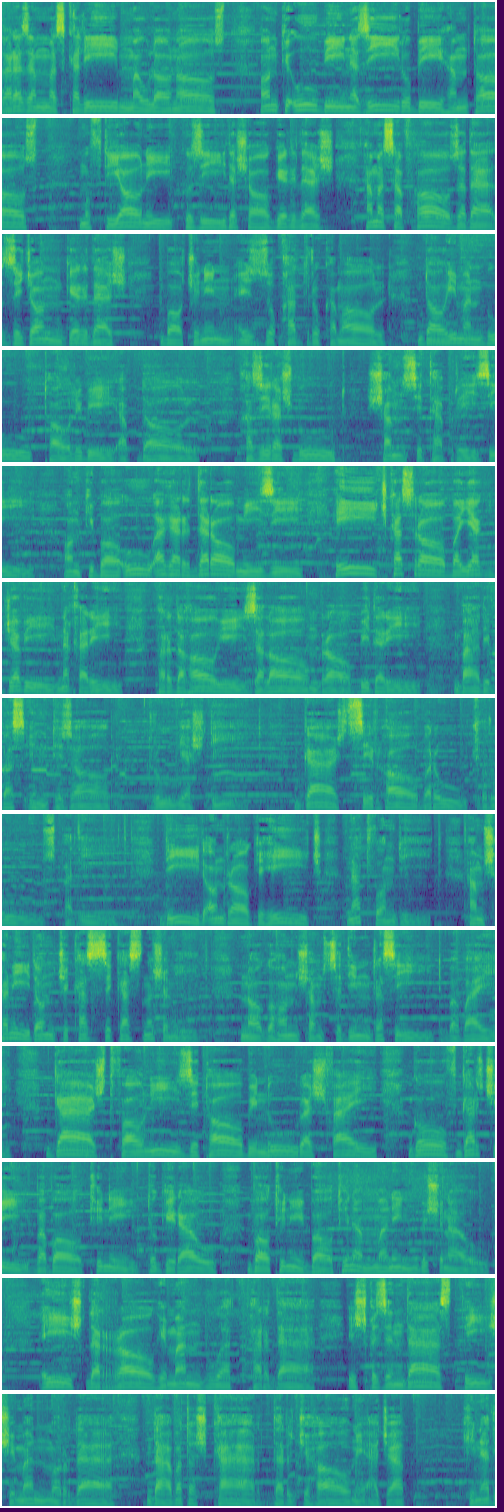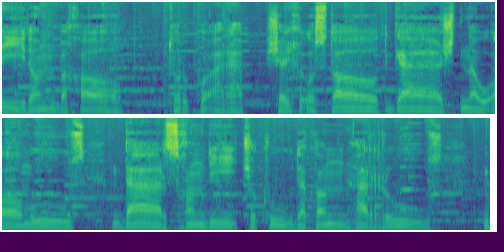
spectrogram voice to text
غرضم مسکلی مولاناست. آن که او بی نظیر و بی همتاست. مفتیانی گزیده شاگردش. همه صفها زده زجان گردش. با چنین عز و قدر و کمال. دایما بود طالبی ابدال. خزیرش بود شمس تبریزی. آنکه با او اگر درآمیزی هیچ کس را به یک جوی نخری پرده های زلام را بدری. بعد بس انتظار رویش دید. گشت سیرها بر او روز پدید. دید آن را که هیچ نتوان دید هم شنید آن چه کس کس نشنید. ناگهان شمس دین رسید به وی. گشت فانی زتاب نورش فی. گفت گرچی به باطنی تو گرو باطنی باطنم من این بشنو. عشق در راه من بود پرده. عشق زنده است پیش من مرده. دعوتش کرد در جهان عجب که ندیدان به خواب ترک و عرب. شیخ استاد گشت نو آموز درس خواندی چو کودکان هر روز.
